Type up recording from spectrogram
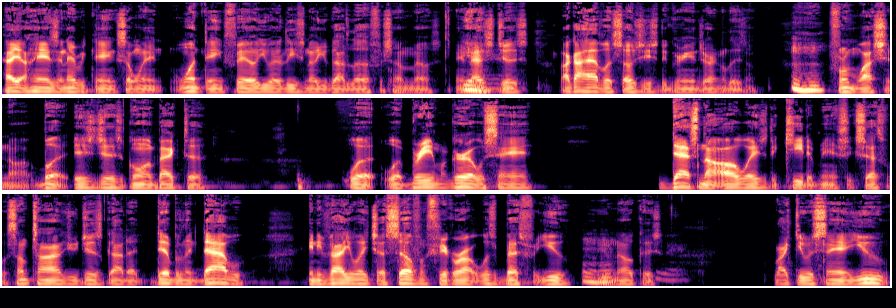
have your hands in everything. So when one thing fail, you at least know you got love for something else, and Yeah. that's just like I have an associate's degree in journalism Mm-hmm. from Washington, but it's just going back to what what Bree, my girl, was saying. That's not always the key to being successful. Sometimes you just gotta dibble and dabble and evaluate yourself and figure out what's best for you. You Mhm. know, because like you were saying, you,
